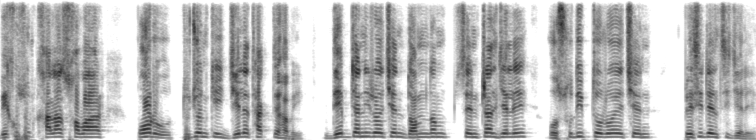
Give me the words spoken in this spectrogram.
বেকুসুর খালাস হওয়ার পরও দুজনকেই জেলে থাকতে হবে। দেবযানী রয়েছেন দমদম সেন্ট্রাল জেলে ও সুদীপ্ত রয়েছেন প্রেসিডেন্সি জেলে।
